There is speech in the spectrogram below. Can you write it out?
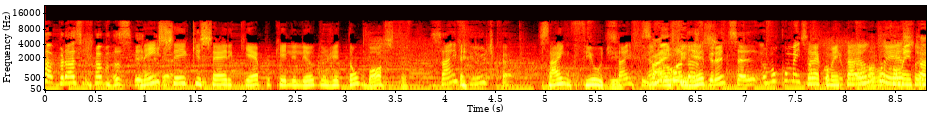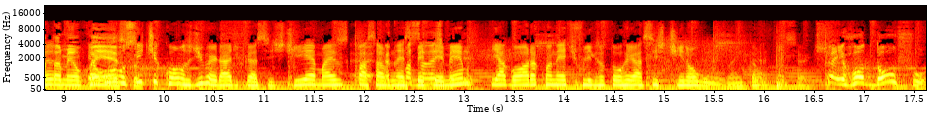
Abraço pra você. Nem sei que série que é, porque ele leu de um jeito tão bosta. Seinfeld, cara. Seinfeld. Seinfeld. Eu É uma das grandes séries. Eu vou comentar. Você vai comentar? Eu não vou conheço. comentar também, eu conheço. os sitcoms de verdade que eu assisti é mais que passava É, é passava SBT mesmo. E agora com a Netflix eu tô reassistindo alguns, né? Então. Tá certo. Isso aí, Rodolfo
